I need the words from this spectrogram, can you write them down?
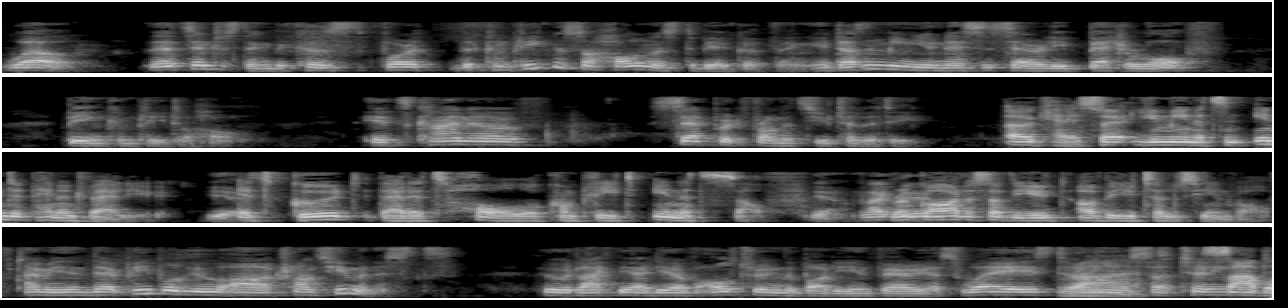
Well, that's interesting because for the completeness or wholeness to be a good thing, it doesn't mean you're necessarily better off being complete or whole. It's kind of separate from its utility. Okay, so you mean it's an independent value? Yes. It's good that it's whole or complete in itself, Yeah, like regardless of the of the utility involved. I mean, there are people who are transhumanists who would like the idea of altering the body in various ways, turning, Right. yourself, turning it into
